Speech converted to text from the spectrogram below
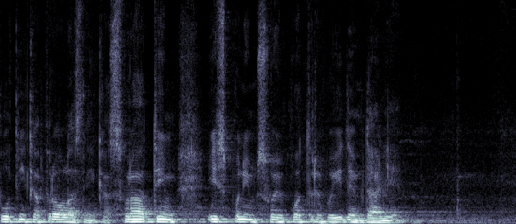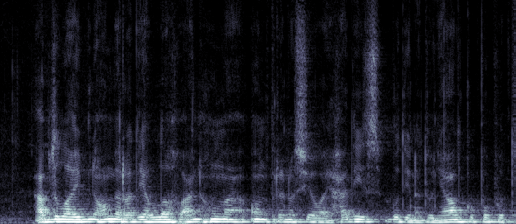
putnika prolaznika. Svratim, ispunim svoju potrebu, idem dalje. Abdullah ibn Omer radijallahu anhuma, on prenosi ovaj hadis, budi na dunjalku poput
